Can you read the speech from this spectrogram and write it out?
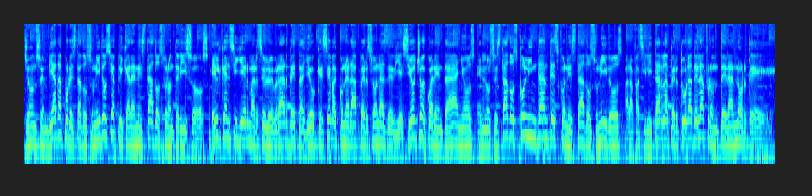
Johnson enviada por Estados Unidos se aplicará en estados fronterizos. El canciller Marcelo Ebrard detalló que se vacunará a personas de 18 a 40 años en los estados colindantes con Estados Unidos para facilitar la apertura de la frontera norte.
